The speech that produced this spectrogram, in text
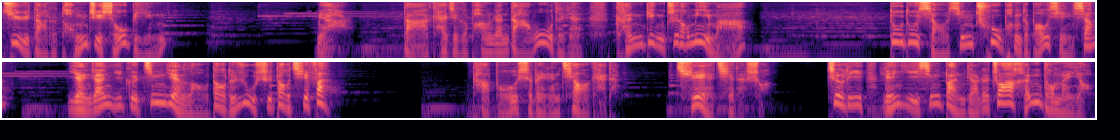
巨大的铜制手柄。面儿，打开这个庞然大物的人肯定知道密码。嘟嘟小心触碰着保险箱，俨然一个经验老道的入室盗窃犯。他不是被人撬开的，确切的说，这里连一星半点的抓痕都没有。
